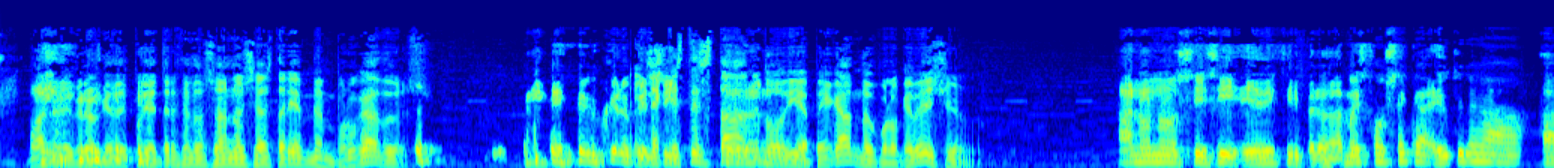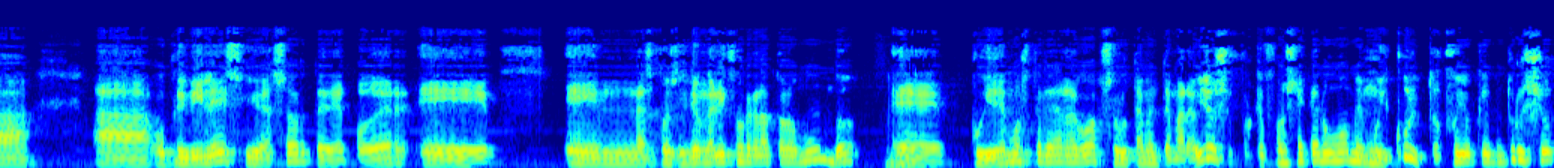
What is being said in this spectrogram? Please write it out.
Bueno, eu creo que despois de 300 anos xa estarían ben purgados. eu creo que en sí. que este estaban pero... todo día pegando, polo que vexo. Ah, non, non, sí, sí, é dicir, pero ademais Fonseca, eu tiven a, a a, o privilexio e a sorte de poder eh, en a exposición Galiza un relato ao mundo eh, puidemos tener algo absolutamente maravilloso porque Fonseca era un home moi culto foi o que intruxo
